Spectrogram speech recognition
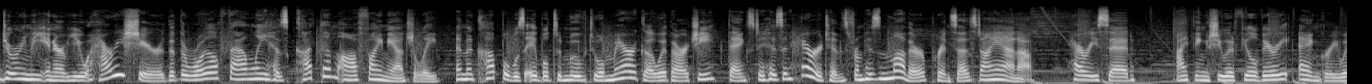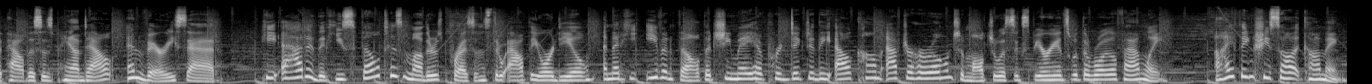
During the interview, Harry shared that the royal family has cut them off financially, and the couple was able to move to America with Archie thanks to his inheritance from his mother, Princess Diana. Harry said, I think she would feel very angry with how this has panned out and very sad. He added that he's felt his mother's presence throughout the ordeal and that he even felt that she may have predicted the outcome after her own tumultuous experience with the royal family. I think she saw it coming.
